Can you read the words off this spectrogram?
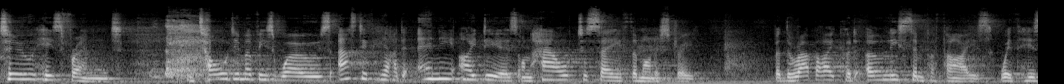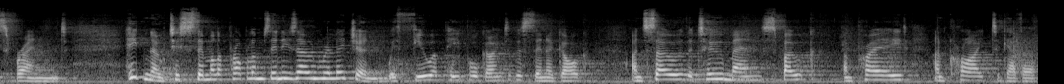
to his friend. He told him of his woes, asked if he had any ideas on how to save the monastery. But the rabbi could only sympathize with his friend He'd noticed similar problems in his own religion, with fewer people going to the synagogue. And so the two men spoke and prayed and cried together.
